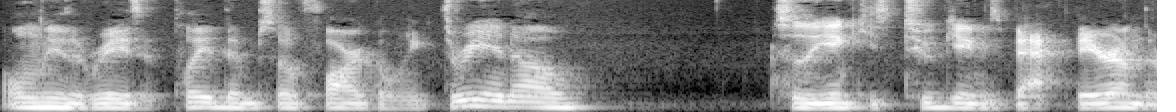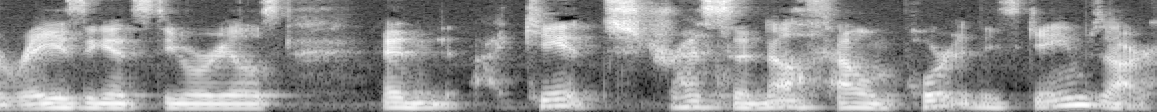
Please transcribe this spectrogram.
Only the Rays have played them so far, going 3 0. So the Yankees two games back there on the Rays against the Orioles. And I can't stress enough how important these games are.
